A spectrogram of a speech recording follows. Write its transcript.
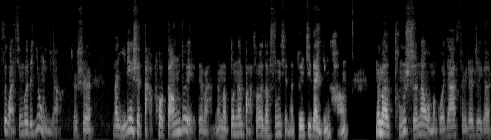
资管新规的用意啊，就是那一定是打破刚兑，对吧？那么不能把所有的风险呢堆积在银行。那么同时呢，我们国家随着这个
